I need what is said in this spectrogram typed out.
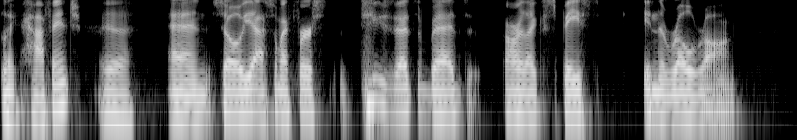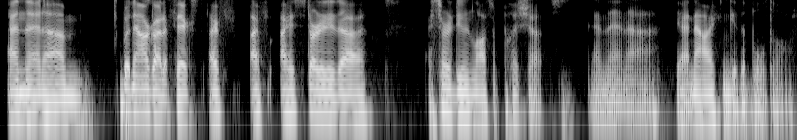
like half inch. Yeah. And so yeah, so my first two sets of beds are like spaced in the row wrong. And then um but now I got it fixed. I've I've I started uh I started doing lots of push-ups and then uh yeah, now I can get the bolt off.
